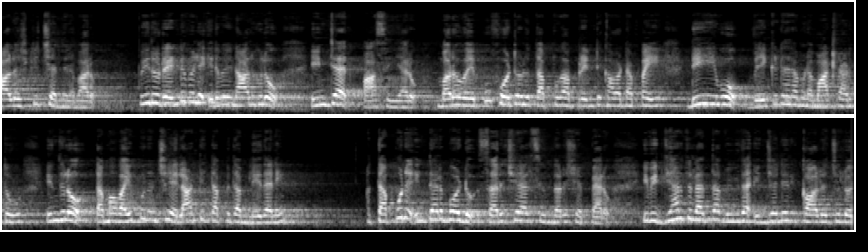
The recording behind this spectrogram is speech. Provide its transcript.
కాలేజ్కి చెందినవారు. వీరు రెండు వేల ఇరవై నాలుగులో ఇంటర్ పాస్ అయ్యారు. మరోవైపు ఫోటోలు తప్పుగా ప్రింట్ కావడంపై డీఈఓ వెంకటరమణ మాట్లాడుతూ ఇందులో తమ వైపు నుంచి ఎలాంటి తప్పిదం లేదని తప్పును ఇంటర్ బోర్డు సరిచేయాల్సి ఉందని చెప్పారు. ఈ విద్యార్థులంతా వివిధ ఇంజనీరింగ్ కాలేజీలో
